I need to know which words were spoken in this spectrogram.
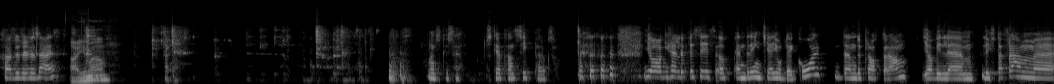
Hörde du det där? Jajamän. Nu ska vi se. Nu ska jag ta en sipp här också. jag hällde precis upp en drink jag gjorde igår, den du pratar om. Jag ville eh, lyfta fram eh,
